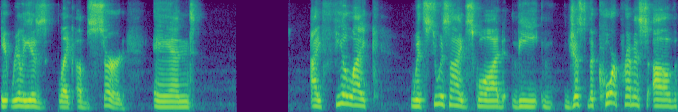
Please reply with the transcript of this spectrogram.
it really is like absurd, and I feel like with Suicide Squad, the just the core premise of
